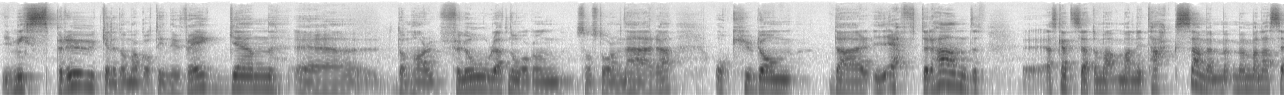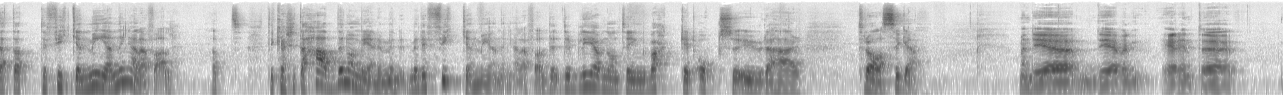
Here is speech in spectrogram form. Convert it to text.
i missbruk eller de har gått in i väggen. Eh, de har förlorat någon som står dem nära. Och hur de där i efterhand, eh, jag ska inte säga att man är tacksam, men man har sett att det fick en mening i alla fall. Att det kanske inte hade någon mening, men, men det fick en mening i alla fall. Det, det, blev någonting vackert också ur det här trasiga. Men det, det är väl, är det inte,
